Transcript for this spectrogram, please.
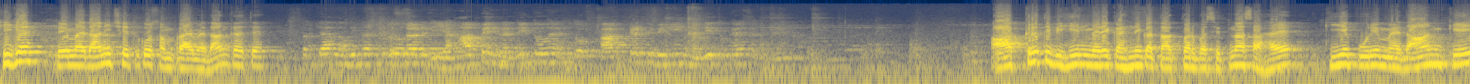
ठीक है तो ये मैदानी क्षेत्र को संप्राय मैदान कहते हैं। सर क्या नदी तो सर यहाँ पे नदी तो है तो आकृत विहीन नदी तो कह सकते हैं। आकृति विहीन मेरे कहने का तात्पर्य बस इतना सा है कि ये पूरे मैदान के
